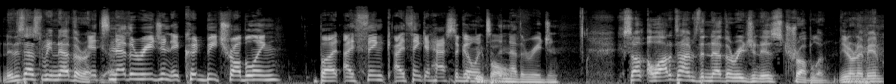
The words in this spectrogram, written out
this has to be Nether. I It's guess. Nether region. It could be troubling, but I think I think it has to go be into the. Nether region. Some, a lot of times the Nether region is troubling. You know what I mean?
